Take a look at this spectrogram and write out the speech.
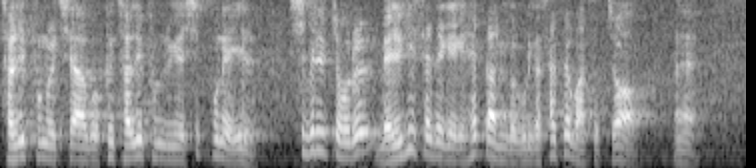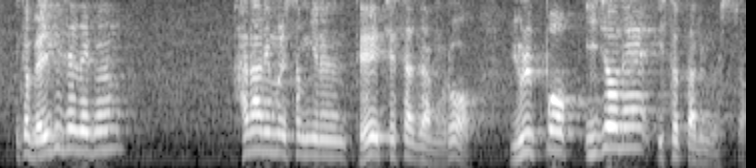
전리품을 취하고 그 전리품 중에 10분의 1, 11조를 멜기세덱에게 했다는 걸 우리가 살펴봤었죠. 네. 그러니까 멜기세덱은 하나님을 섬기는 대제사장으로 율법 이전에 있었다는 것이죠.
